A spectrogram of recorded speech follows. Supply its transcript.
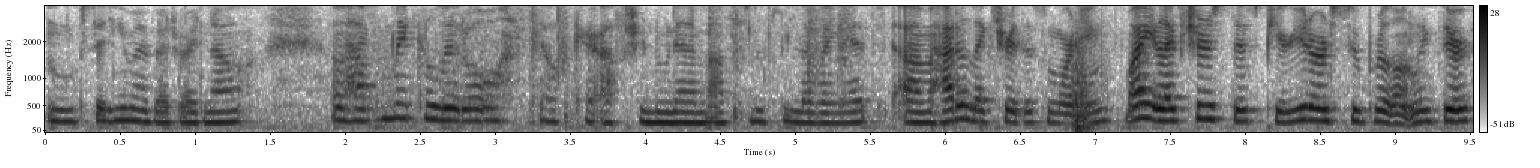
I'm sitting in my bed right now. I'm having like a little self-care afternoon and I'm absolutely loving it. Um, I had a lecture this morning. My lectures this period are super long. Like they're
